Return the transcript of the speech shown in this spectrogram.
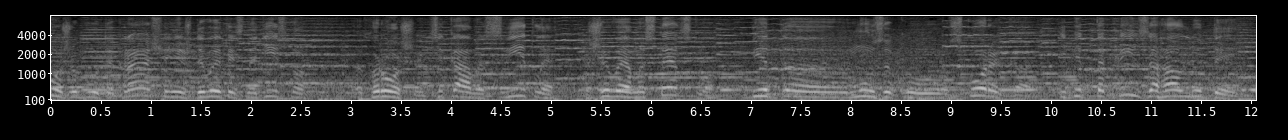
може бути краще, ніж дивитись на дійсно хороше, цікаве, світле, живе мистецтво під е, музику Скорика і під такий загал людей.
